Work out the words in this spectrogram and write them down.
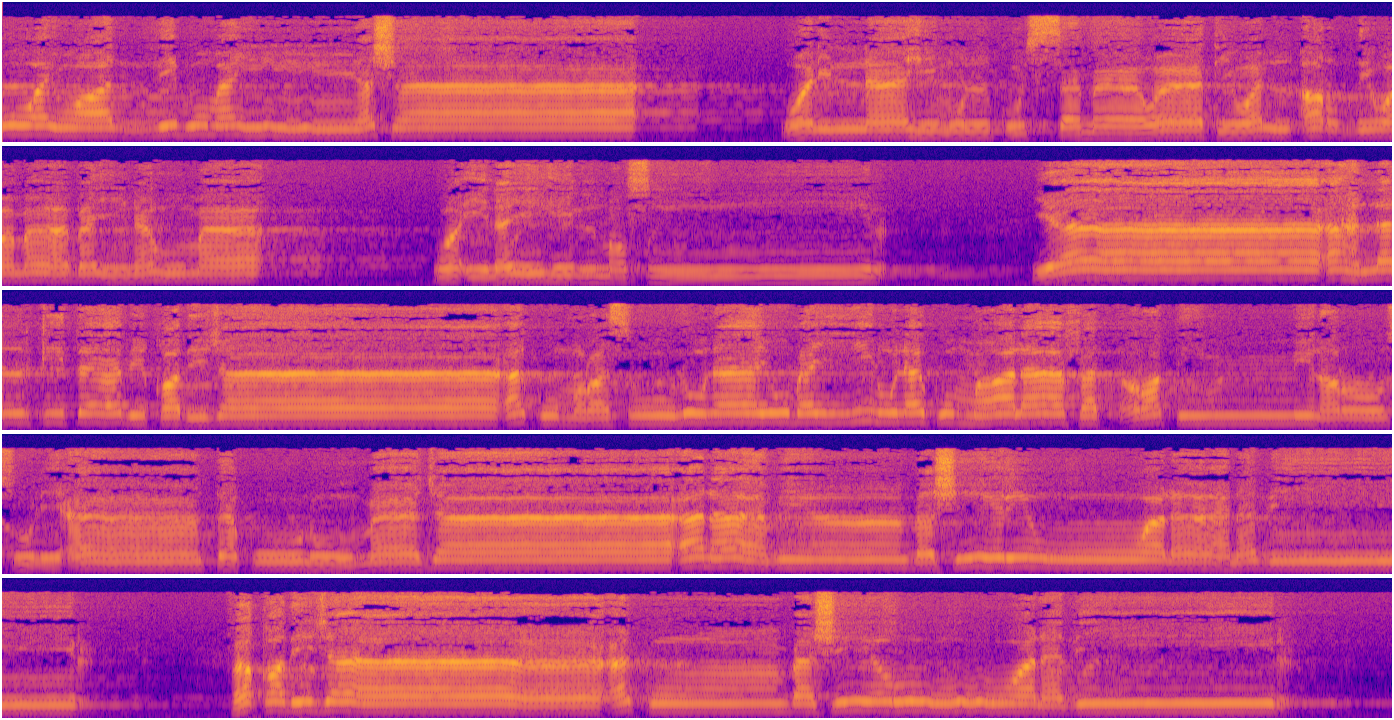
وَيُعَذِّبُ مَن يَشَاءُ ۚ. وَلِلَّهِ مُلْكُ السَّمَاوَاتِ وَالْأَرْضِ وَمَا بَيْنَهُمَا ۖ وَإِلَيْهِ الْمَصِيرُ. يَا أَهْلَ الْكِتَابِ قَدْ جَاءَكُمْ رَسُولُنَا يُبَيِّنُ لَكُمْ عَلَىٰ فَتْرَةٍ مِّنَ الرُّسُلِ أَن تَقُولُوا مَا جَاءَنَا مِن بَشِيرٍ وَلَا نَذِيرٍ ۖ. فَقَدْ جَاءَكُم بَشِيرٌ وَنَذِيرٌ ۗ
